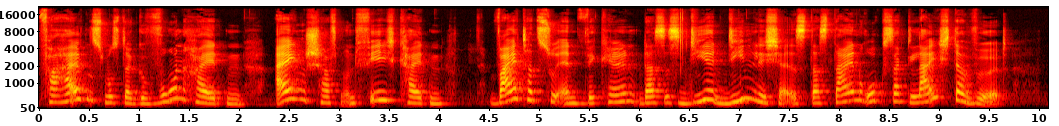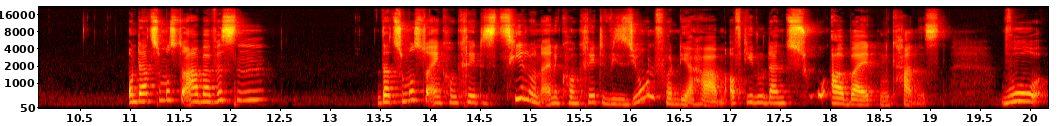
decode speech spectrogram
Verhaltensmuster, Gewohnheiten, Eigenschaften und Fähigkeiten weiterzuentwickeln, dass es dir dienlicher ist, dass dein Rucksack leichter wird. Und dazu musst du aber wissen, dazu musst du ein konkretes Ziel und eine konkrete Vision von dir haben, auf die du dann zuarbeiten kannst, wo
